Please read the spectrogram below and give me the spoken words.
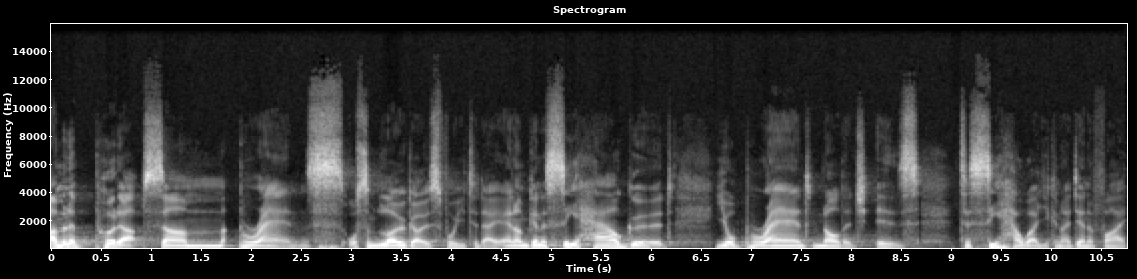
I'm going to put up some brands or some logos for you today, and I'm going to see how good your brand knowledge is to see how well you can identify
